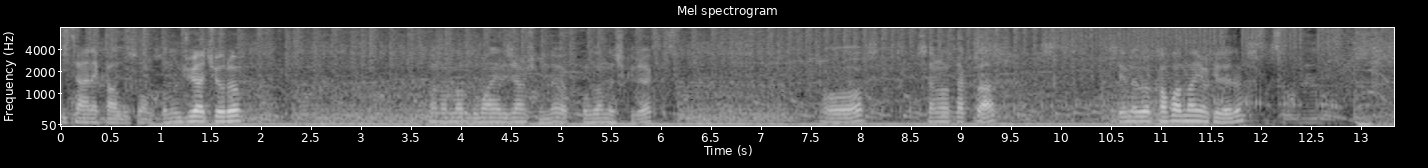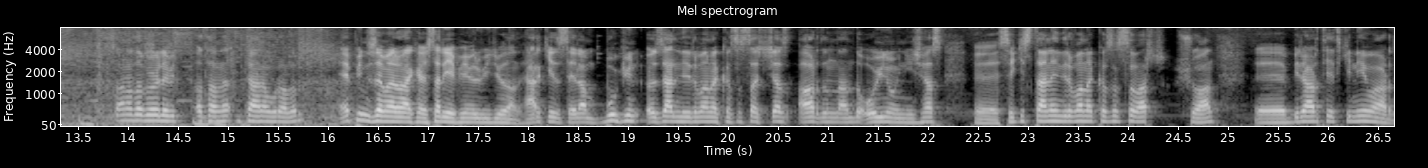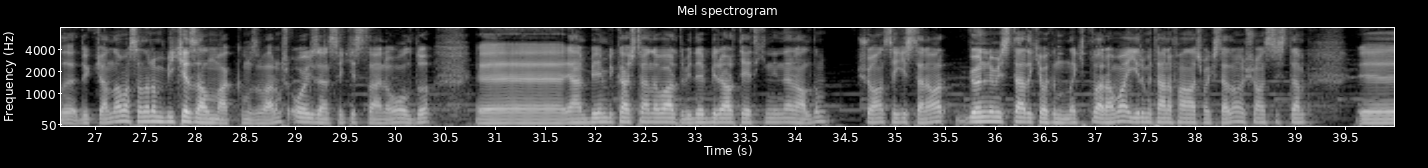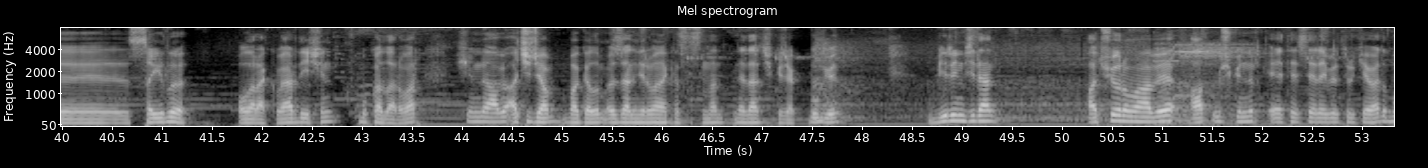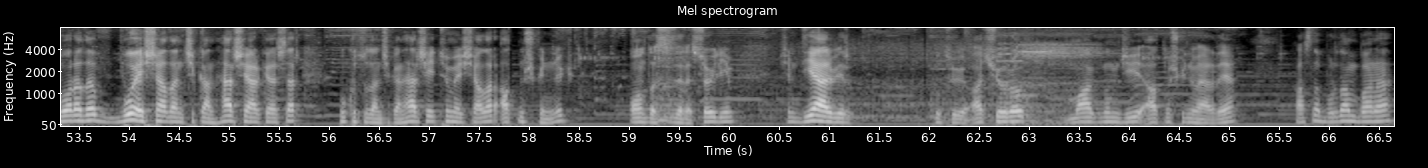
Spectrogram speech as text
Bir tane kaldı son. Sonuncuyu açıyorum. Ben onları duman edeceğim şimdi. Bak buradan da çıkacak. Hop. Sen ona takla at. Seni de böyle kafandan yok edelim. Sana da böyle bir, atana, bir tane vuralım. Hepinize merhaba arkadaşlar yepyeni bir videodan. Herkese selam. Bugün özel Nirvana kasası açacağız. Ardından da oyun oynayacağız. Ee, 8 tane Nirvana kasası var şu an. Ee, bir artı etkinliği vardı dükkanda ama sanırım bir kez alma hakkımız varmış. O yüzden 8 tane oldu. Ee, yani benim birkaç tane vardı. Bir de bir artı etkinliğinden aldım. Şu an 8 tane var. Gönlüm isterdi ki bakın nakit var ama 20 tane falan açmak isterdim ama şu an sistem ee, sayılı olarak verdiği için bu kadar var. Şimdi abi açacağım. Bakalım özel Nirvana kasasından neler çıkacak bugün. Birinciden açıyorum abi. 60 günlük E ETSR1 Türkiye verdi. Bu arada bu eşyadan çıkan her şey arkadaşlar bu kutudan çıkan her şey tüm eşyalar 60 günlük. Onu da sizlere söyleyeyim. Şimdi diğer bir kutuyu açıyorum. Magnum G 60 gün verdi. Aslında buradan bana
